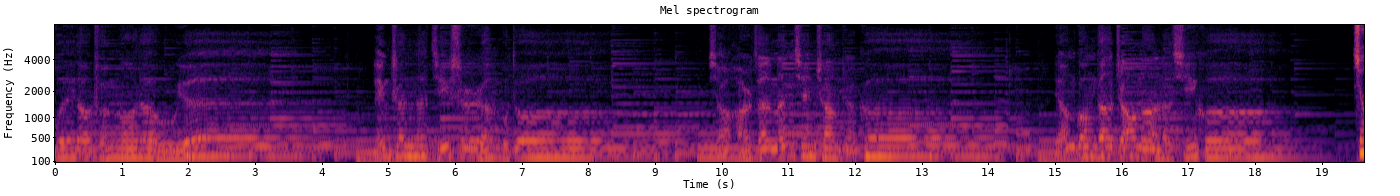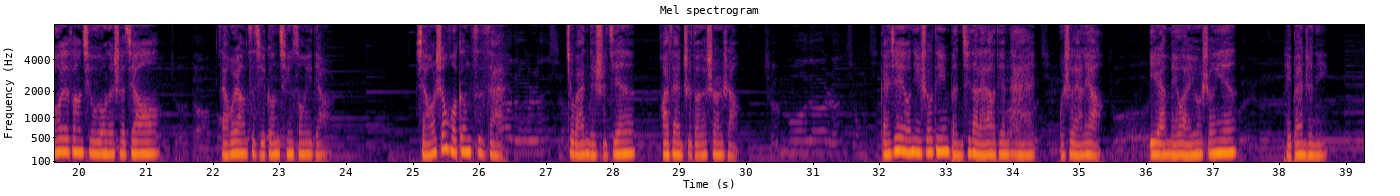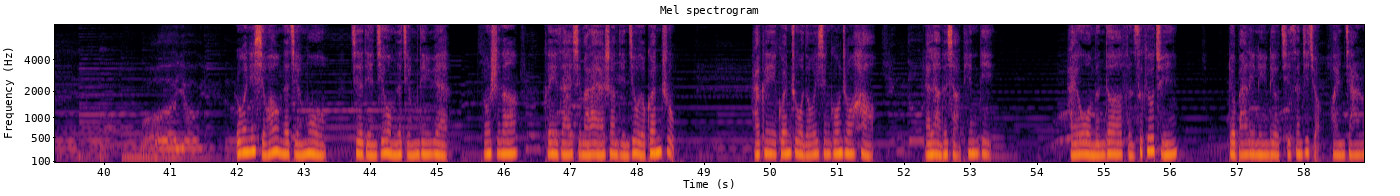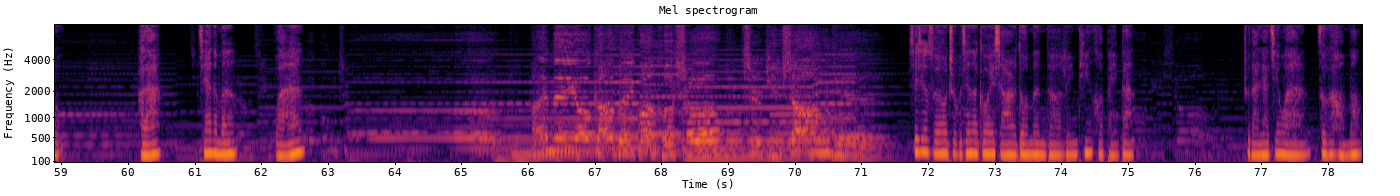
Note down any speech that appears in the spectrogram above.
回到春末的五月，凌晨的集市人不多，小孩在门前唱着歌，阳光它照暖了溪河。学会放弃无用的社交，才会让自己更轻松一点儿。想要生活更自在，就把你的时间。花在值得的事儿上。感谢有你收听本期的聊聊电台，我是聊聊，依然每晚用声音陪伴着你。如果你喜欢我们的节目，记得点击我们的节目订阅，同时呢，可以在喜马拉雅上点击我的关注，还可以关注我的微信公众号“聊聊的小天地”，还有我们的粉丝 Q 群。六八零零六七三七九，欢迎加入。好啦，亲爱的们，晚安。还没有咖啡馆和奢侈品商店。谢谢所有直播间的各位小耳朵们的聆听和陪伴。祝大家今晚做个好梦。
